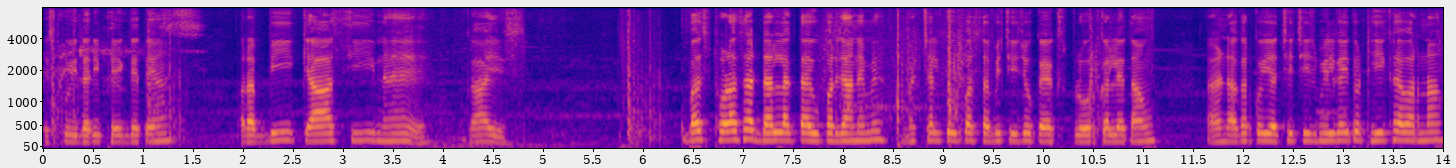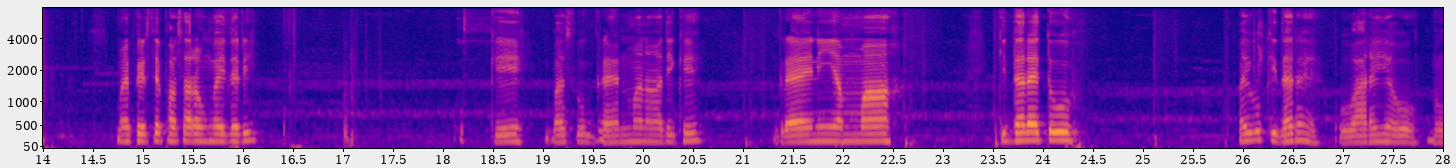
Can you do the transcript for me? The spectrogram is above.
इसको इधर ही फेंक देते हैं। और अभी क्या सीन है? गाइस बस थोड़ा सा डर लगता है ऊपर जाने में। मैं चल के ऊपर सभी चीज़ों को एक्सप्लोर कर लेता हूँ। एंड अगर कोई अच्छी चीज़ मिल गई तो ठीक है, वरना मैं फिर से फंसा रहूँगा इधर ही। ओके बस वो ग्रैंड मान आदि दिखे ग्रैनी अम्मा, किधर है तू? भाई, वो किधर है? वो आ रही है वो नो।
